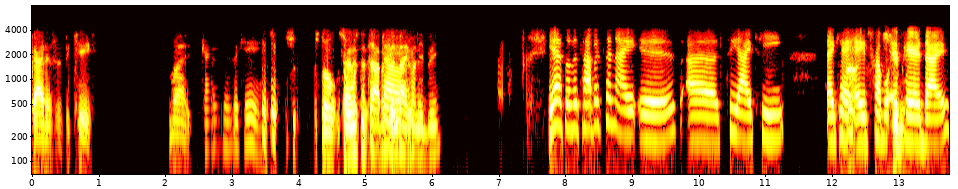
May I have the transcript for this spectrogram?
Guidance is the key. Right. Guidance is the key. So, so what's the topic So- tonight, honeybee? yeah, so the topic tonight is uh TIP aka Trouble in Paradise.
